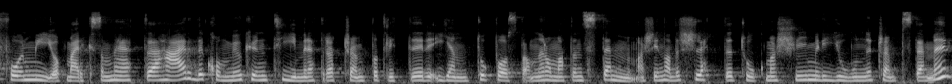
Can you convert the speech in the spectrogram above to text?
får mye oppmerksomhet her. Det kom jo kun timer etter at Trump på Twitter gjentok påstander om at en stemmemaskin hadde slettet 2,7 millioner Trump-stemmer.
